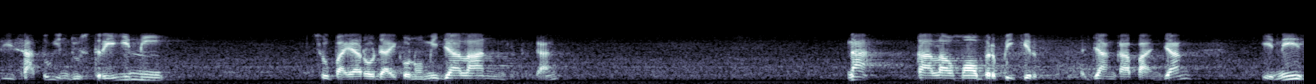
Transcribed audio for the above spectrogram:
di satu industri ini supaya roda ekonomi jalan gitu kan? Nah kalau mau berpikir jangka panjang ini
